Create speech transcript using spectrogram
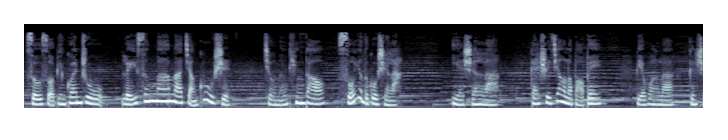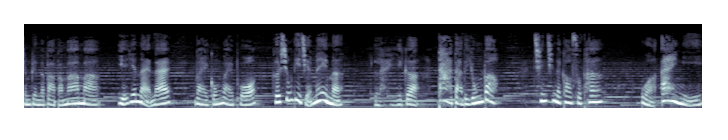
搜索并关注“雷森妈妈讲故事”，就能听到所有的故事啦。夜深了，该睡觉了，宝贝，别忘了跟身边的爸爸妈妈、爷爷奶奶、外公外婆和兄弟姐妹们来一个大大的拥抱，轻轻的告诉他：“我爱你，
